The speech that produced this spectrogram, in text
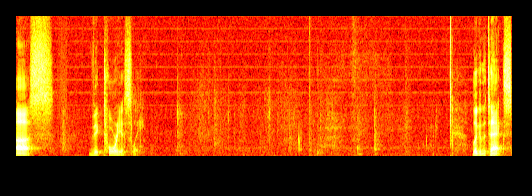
us victoriously. Look at the text.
